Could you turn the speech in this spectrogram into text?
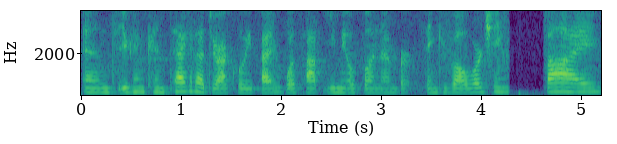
and you can contact us directly by WhatsApp, email, phone number. Thank you for watching. Bye.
